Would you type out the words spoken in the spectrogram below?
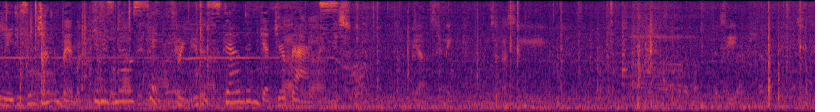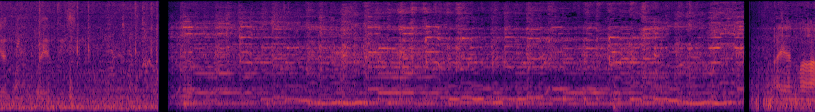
Ladies and gentlemen, it is now safe for you to stand and get your bags. Ayan, si Nick. At saka si... si... Si Jan Fuentes. Ayan mga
